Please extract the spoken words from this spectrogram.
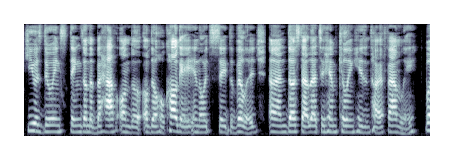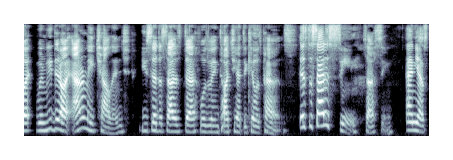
He was doing things on the behalf on the of the Hokage in order to save the village, and thus that led to him killing his entire family. But when we did our anime challenge, you said the saddest death was when Itachi had to kill his parents. It's the saddest scene. Saddest scene. And yes,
